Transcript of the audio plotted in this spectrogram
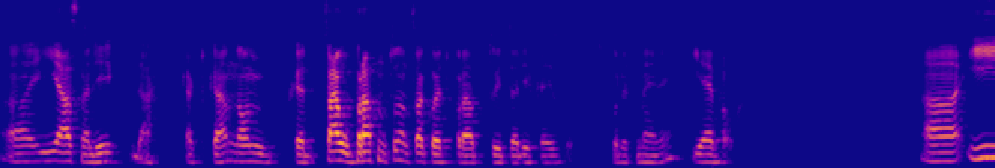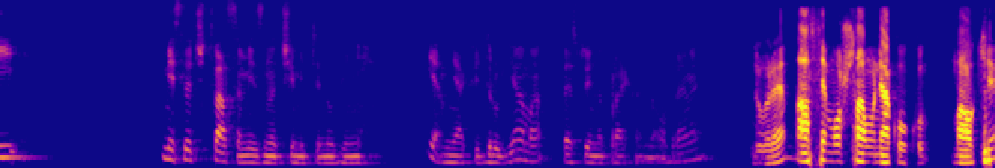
А, и аз, нали, да, както казвам, много това е обратното на това, което правят Twitter и Facebook, според мен, и Evil. А, и мисля, че това са ми значимите новини. Имам някакви други, ама без и направихме много време. Добре, аз имам още само няколко малки.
